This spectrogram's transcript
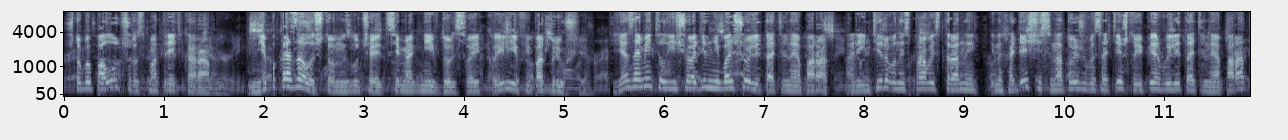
чтобы получше рассмотреть корабль. Мне показалось, что он излучает семь огней вдоль своих крыльев и подбрюшья. Я заметил еще один небольшой летательный аппарат, ориентированный с правой стороны и находящийся на той же высоте, что и первый летательный аппарат,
